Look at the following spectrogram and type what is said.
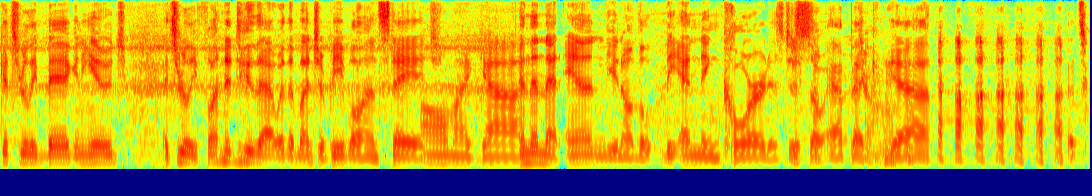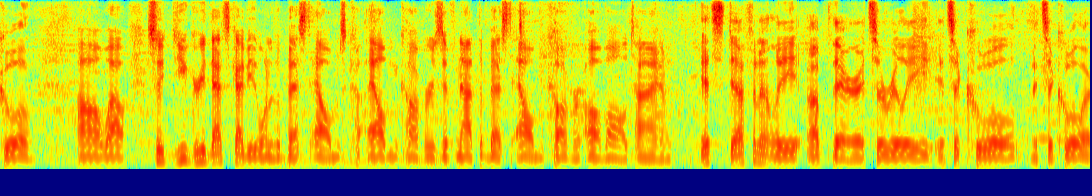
gets really big and huge it's really fun to do that with a bunch of people on stage Oh my god. and then that end you know the the ending chord is just, Just so a- epic yeah that's cool Oh wow! So do you agree that's got to be one of the best albums, album covers, if not the best album cover of all time? It's definitely up there. It's a really, it's a cool, it's a cool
